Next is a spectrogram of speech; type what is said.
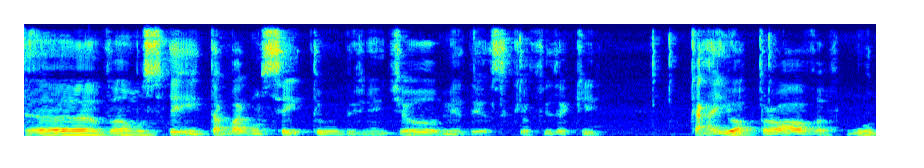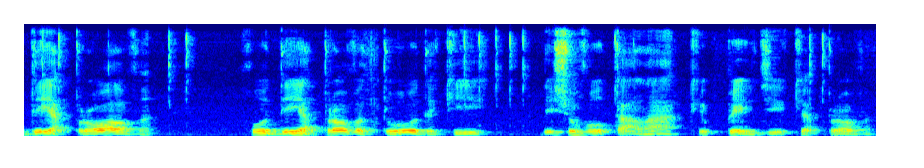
Uh, vamos. Eita, baguncei tudo, gente. Oh, meu Deus, o que eu fiz aqui? Caiu a prova, mudei a prova rodei a prova toda aqui. Deixa eu voltar lá, que eu perdi aqui a prova.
